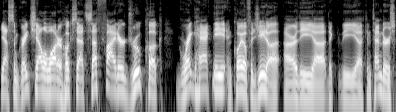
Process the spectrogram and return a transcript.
yes, yeah, some great shallow water hook sets. Seth Feider, Drew Cook, Greg Hackney, and Kyoya Fujita are the uh, the, the uh, contenders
